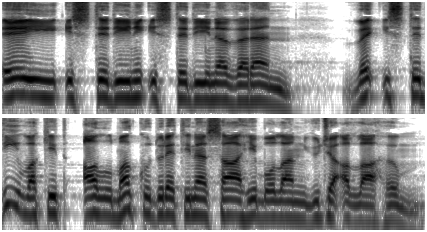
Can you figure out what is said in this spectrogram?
Ey istediğini istediğine veren ve istediği vakit alma kudretine sahip olan yüce Allah'ım!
